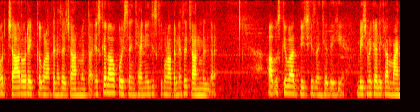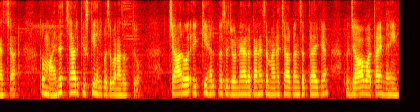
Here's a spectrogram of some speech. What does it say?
और चार और एक का गुणा करने से चार मिलता है। इसके अलावा कोई संख्या नहीं जिसकी गुणा करने से चार मिल जाए। अब उसके बाद बीच की संख्या देखिए। बीच में क्या लिखा? है माइनस चार। तो माइनस चार किसकी हेल्प से बना सकते हो? चार और एक की हेल्प से जोड़ने या घटाने से माइनस चार बन सकता है क्या? तो जवाब आता है नहीं।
